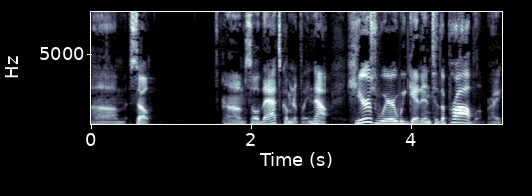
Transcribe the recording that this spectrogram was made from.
Um, so, um, so that's coming to play. Now, here's where we get into the problem, right?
